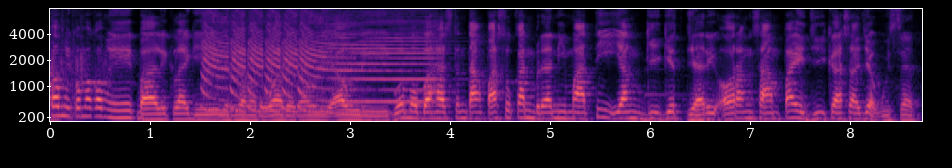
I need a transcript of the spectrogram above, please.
komik, koma komik, balik lagi bersama Dewa dan Auli Auli. Gue mau bahas tentang pasukan berani mati yang gigit jari orang sampai jika saja buset.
